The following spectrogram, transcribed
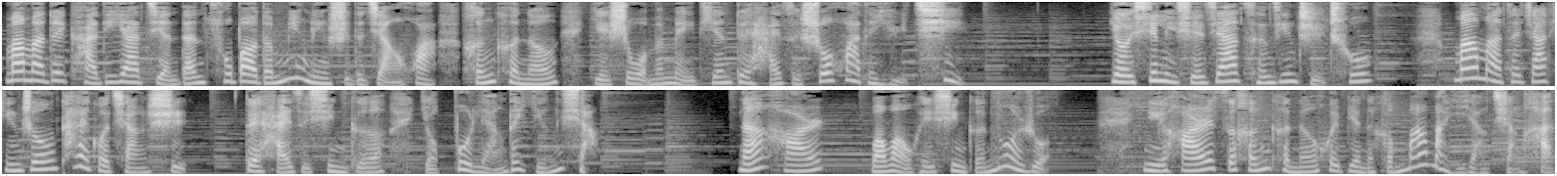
妈妈对卡地亚简单粗暴的命令式的讲话，很可能也是我们每天对孩子说话的语气。有心理学家曾经指出，妈妈在家庭中太过强势，对孩子性格有不良的影响。男孩往往会性格懦弱，女孩则很可能会变得和妈妈一样强悍。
